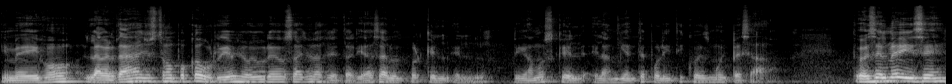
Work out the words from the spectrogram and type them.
Y me dijo, la verdad yo estaba un poco aburrido, yo duré dos años en la Secretaría de Salud porque el, el, digamos que el, el, ambiente político es muy pesado. Entonces él me dice,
